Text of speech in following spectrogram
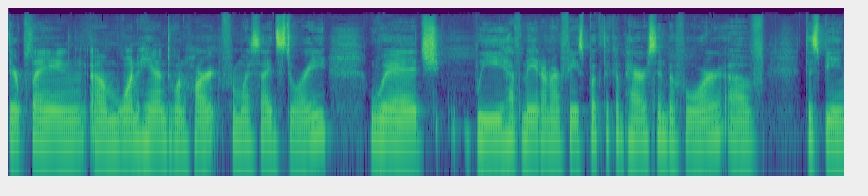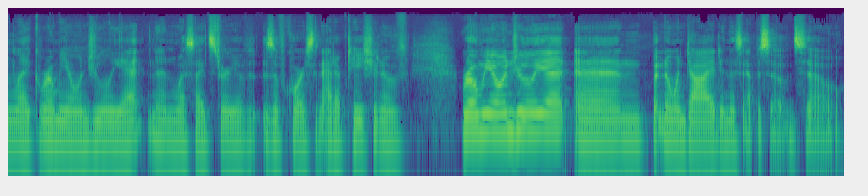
they're playing um, "One Hand, One Heart" from West Side Story, which we have made on our Facebook the comparison before of this being like Romeo and Juliet, and then West Side Story is of course an adaptation of Romeo and Juliet, and but no one died in this episode, so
